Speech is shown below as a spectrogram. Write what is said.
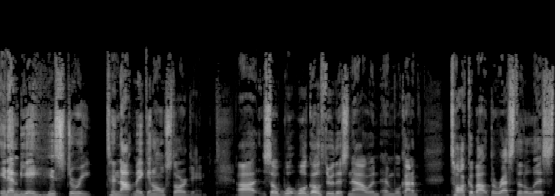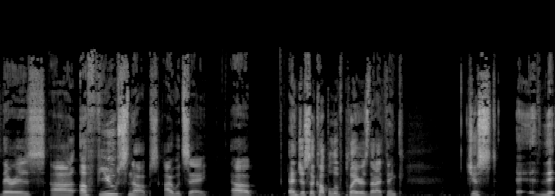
in NBA history to not make an All Star game." Uh, so we'll we'll go through this now, and and we'll kind of talk about the rest of the list. There is uh, a few snubs, I would say, uh, and just a couple of players that I think just uh, the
